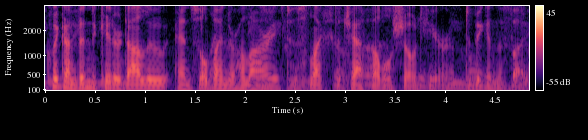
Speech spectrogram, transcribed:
Click on Vindicator Dalu and Soulbinder Halaari to select the chat bubble shown here to begin the fight.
